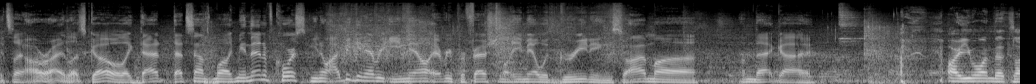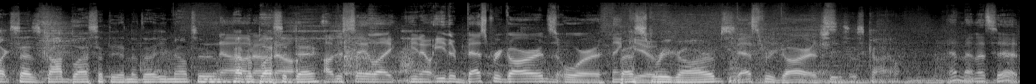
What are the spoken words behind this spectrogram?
it's like, all right, let's go. Like that. That sounds more like me. And then, of course, you know, I begin every email, every professional email with greetings. So I'm uh, I'm that guy. Are you one that like says God bless at the end of the email too? No, Have a no, blessed no. day. I'll just say like, you know, either best regards or thank Best you. Best regards. best regards. Jesus, Kyle. Yeah, man, that's it.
